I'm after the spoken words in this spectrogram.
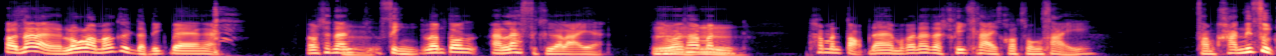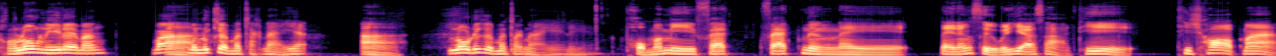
เออนั่นแหละโลกเรามันก็เกิดจากบิ๊กแบงอะแล้วฉะนั้นอืมสิ่งเริ่มต้นอันแรกสุดคืออะไรอะหรือว่าถ้ามันอืมถ้ามันตอบได้มันก็น่าจะคลี่คลายความสงสัยสำคัญที่สุดของโลกนี้เลยมั้ง ว่ามนุษย์เกิดมาจากไหนอะอ่า โลกนี้เกิดมาจากไหนอะไรเงี้ยผมว่ามีแฟกต์แฟกต์หนึ่งในในหนังสือวิทยาศาสตร์ที่ที่ชอบมาก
